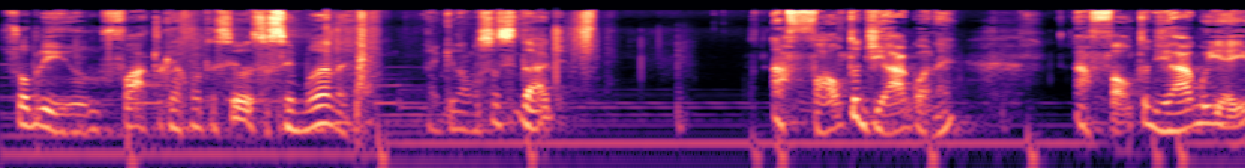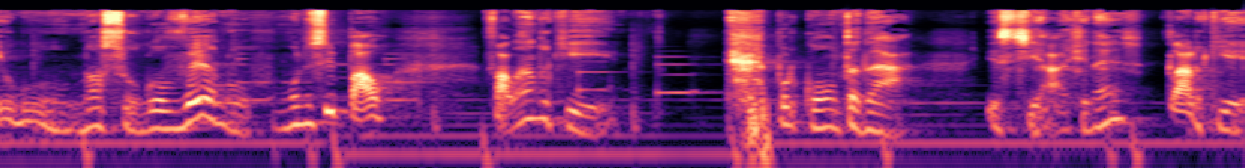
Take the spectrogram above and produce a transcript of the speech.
sobre o fato que aconteceu essa semana aqui na nossa cidade. A falta de água, né? A falta de água e aí o nosso governo municipal falando que é por conta da estiagem, né? Claro que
